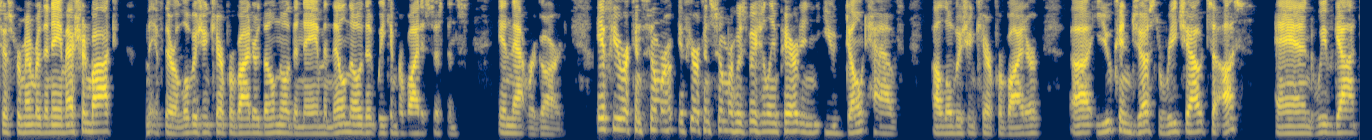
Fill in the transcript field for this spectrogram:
just remember the name Eschenbach, if they're a low vision care provider, they'll know the name and they'll know that we can provide assistance in that regard. If you're a consumer, if you're a consumer who's visually impaired and you don't have a low vision care provider, uh, you can just reach out to us. And we've got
